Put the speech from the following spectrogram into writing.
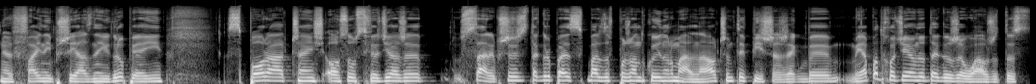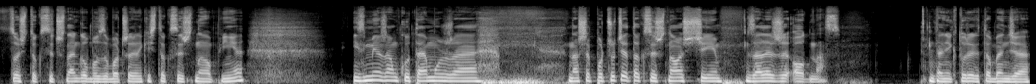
w fajnej, przyjaznej grupie i spora część osób stwierdziła, że stary, przecież ta grupa jest bardzo w porządku i normalna, o czym ty piszesz? Jakby ja podchodziłem do tego, że wow, że to jest coś toksycznego, bo zobaczyłem jakieś toksyczne opinie I zmierzam ku temu, że nasze poczucie toksyczności zależy od nas. Dla niektórych to będzie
